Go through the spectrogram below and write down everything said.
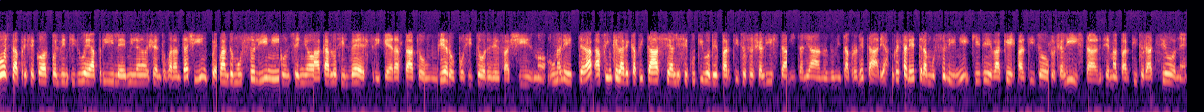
Proposta prese corpo il 22 aprile 1945 quando Mussolini consegnò a Carlo Silvestri, che era stato un fiero oppositore del fascismo, una lettera affinché la recapitasse all'esecutivo del Partito Socialista Italiano d'Unità Proletaria. In questa lettera Mussolini chiedeva che il Partito Socialista, insieme al Partito d'Azione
